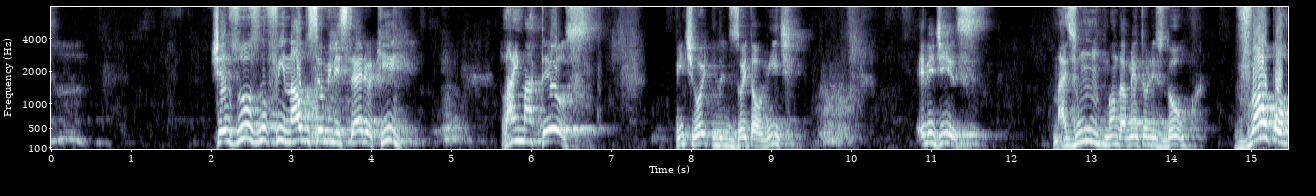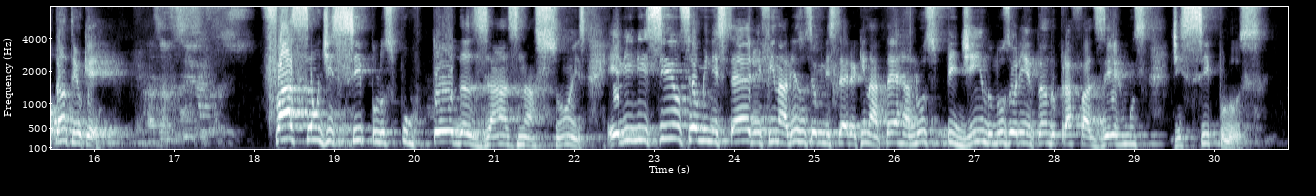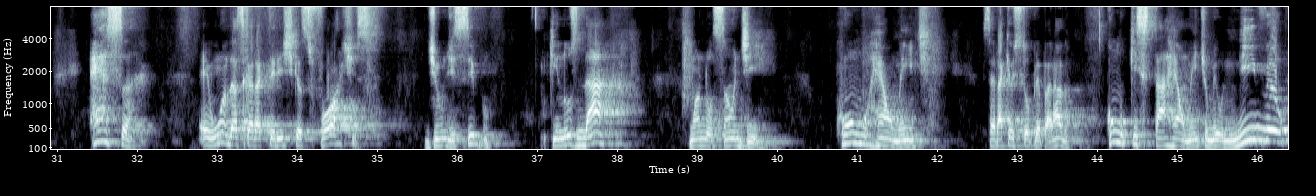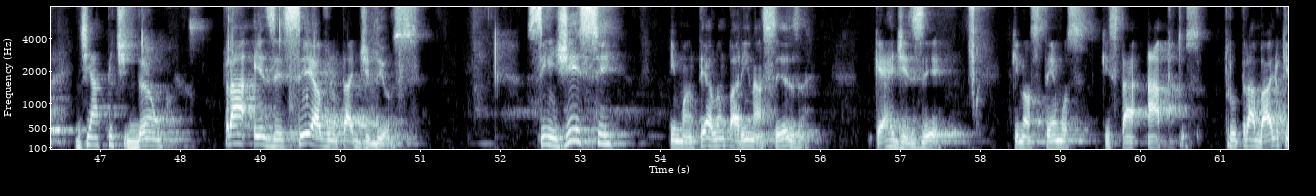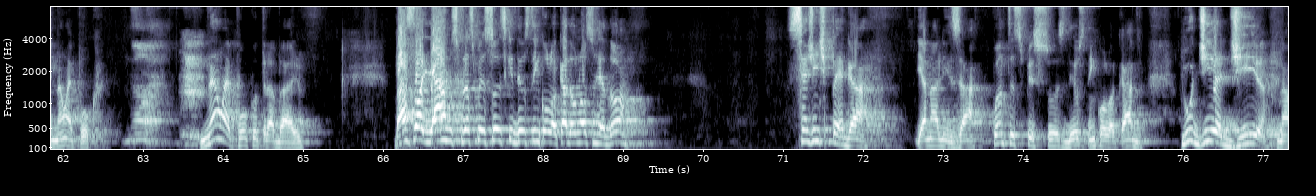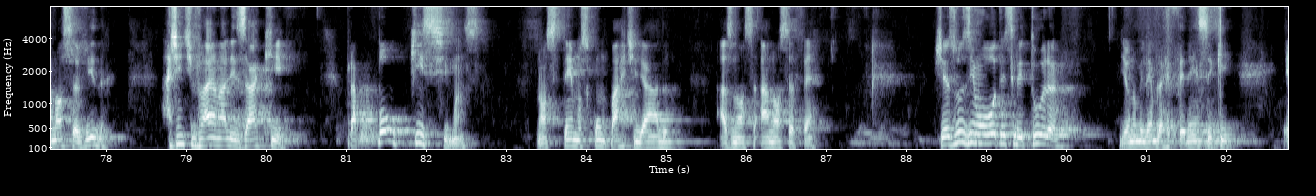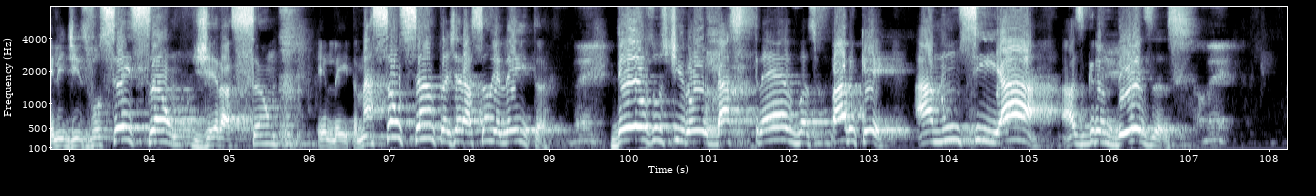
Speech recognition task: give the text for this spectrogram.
Jesus, no final do seu ministério aqui, lá em Mateus, 28, do 18 ao 20, ele diz: Mas um mandamento eu lhes dou. Vão, portanto, e o quê? Façam discípulos por todas as nações. Ele inicia o seu ministério e finaliza o seu ministério aqui na terra, nos pedindo, nos orientando para fazermos discípulos. Essa é uma das características fortes de um discípulo que nos dá uma noção de como realmente será que eu estou preparado? Como que está realmente o meu nível de aptidão para exercer a vontade de Deus? Cingir-se e manter a lamparina acesa quer dizer que nós temos que estar aptos para o trabalho que não é pouco. Não é. Não é pouco o trabalho. Basta olharmos para as pessoas que Deus tem colocado ao nosso redor. Se a gente pegar e analisar quantas pessoas Deus tem colocado no dia a dia na nossa vida, a gente vai analisar que para pouquíssimas nós temos compartilhado nossa, a nossa fé. Jesus, em uma outra escritura, e eu não me lembro a referência aqui, ele diz: Vocês são geração eleita, nação santa, geração eleita. Deus os tirou das trevas para o quê? Anunciar as grandezas. Amém.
